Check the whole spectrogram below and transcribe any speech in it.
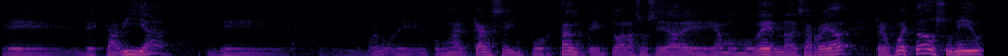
de esta vía de, bueno, de- con un alcance importante en todas las sociedades, digamos, modernas, desarrolladas, pero fue Estados Unidos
